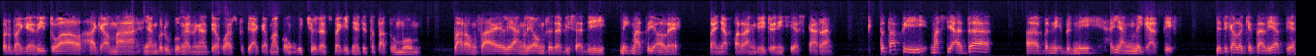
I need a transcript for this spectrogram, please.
berbagai ritual agama yang berhubungan dengan Tionghoa seperti agama Konghucu dan sebagainya di tempat umum barongsai liang leong sudah bisa dinikmati oleh banyak orang di Indonesia sekarang. Tetapi masih ada uh, benih-benih uh, yang negatif. Jadi kalau kita lihat ya,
